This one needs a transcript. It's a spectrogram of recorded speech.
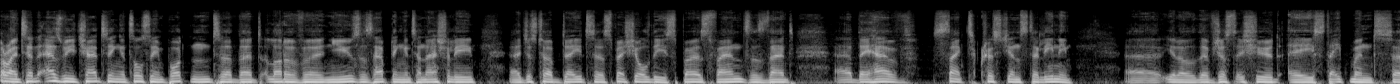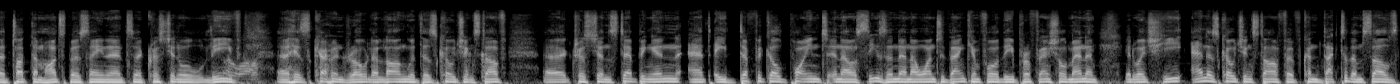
All right, and as we're chatting, it's also important uh, that a lot of uh, news is happening internationally. Uh, just to update, especially all the Spurs fans, is that uh, they have sacked Cristian Stellini. Uh, you know, they've just issued a statement, uh, Tottenham Hotspur, saying that uh, Christian will leave uh, his current role along with his coaching staff. Uh, Christian stepping in at a difficult point in our season, and I want to thank him for the professional manner in which he and his coaching staff have conducted themselves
